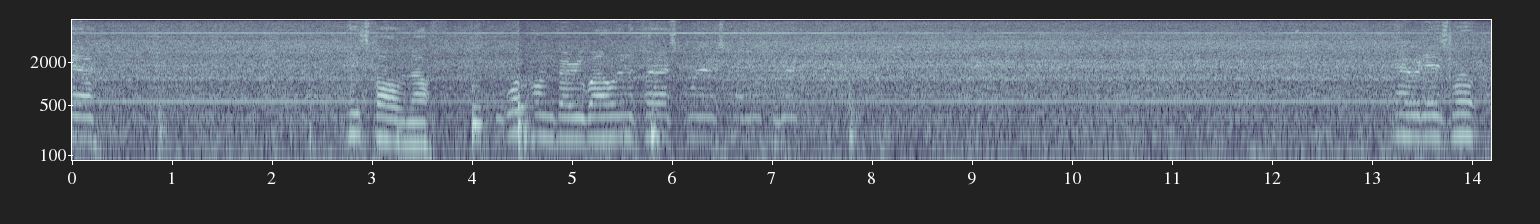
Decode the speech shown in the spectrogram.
Yeah. It's fallen off. It wasn't on very well in the first place. There it is, look.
